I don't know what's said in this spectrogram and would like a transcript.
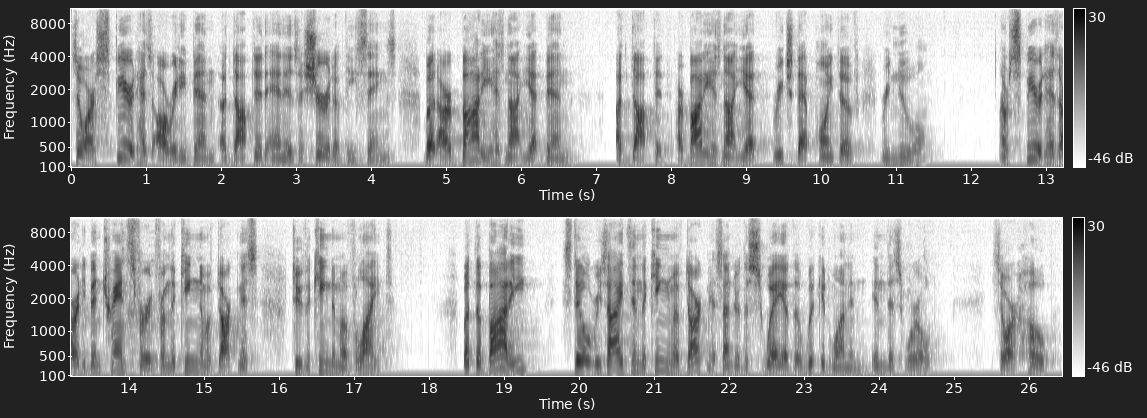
So our spirit has already been adopted and is assured of these things, but our body has not yet been adopted. Our body has not yet reached that point of renewal. Our spirit has already been transferred from the kingdom of darkness to the kingdom of light. But the body still resides in the kingdom of darkness under the sway of the wicked one in, in this world. So our hope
